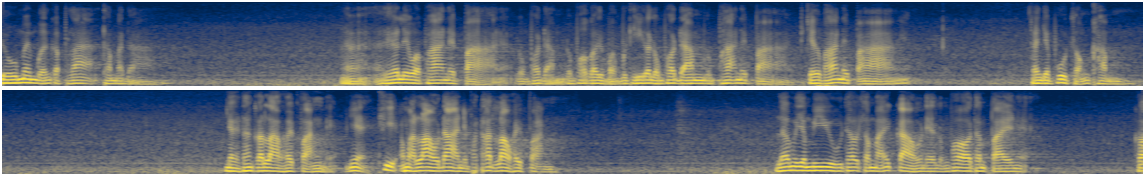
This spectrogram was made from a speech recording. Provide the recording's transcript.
ดูไม่เหมือนกับพระธรรมดาเขาเรียกว่าพระในป่าหลวงพ่อดำหลวงพ่อก็จะบอกบางทีก็หลวงพ่อดำหลวงพระในป่า เจอพระในป่าเนี่ยท่านจะพูดสองคำอย่างท่านก็เล่าให้ฟังเนี่ยเนี่ยที่เอามาเล่าได้เนี่ยพระท่านเล่าให้ฟัง แล้วมันยังมีอยู่เท่าสมัยเก่าเนี่ยหลวงพ่อทำไปเนี่ย ก็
